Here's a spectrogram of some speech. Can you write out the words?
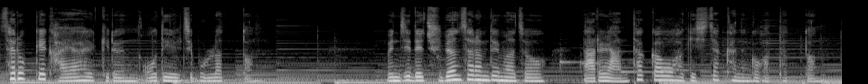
새롭게 가야 할 길은 어디일지 몰랐던, 왠지 내 주변 사람들마저 나를 안타까워하기 시작하는 것 같았던.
